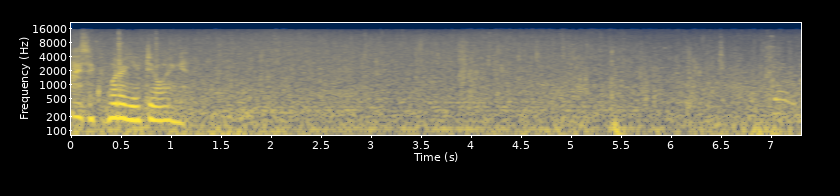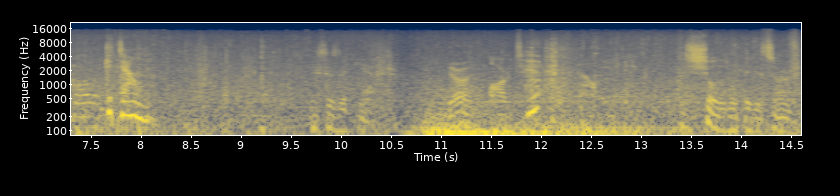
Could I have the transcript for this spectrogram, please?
Isaac, what are you doing? Get down. This is a gift. You're an art. Now, let's show them what they deserve.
